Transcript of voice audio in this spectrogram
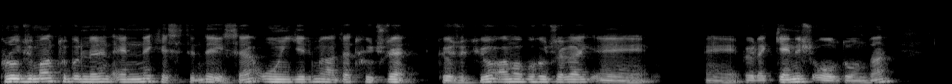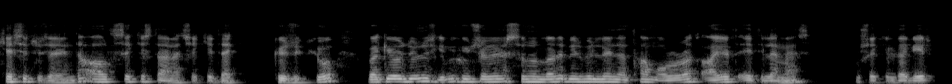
Proksimal tübüllerin enine kesitinde ise 10-20 adet hücre gözüküyor ama bu hücreler e, e, böyle geniş olduğundan kesit üzerinde 6-8 tane çekirdek gözüküyor ve gördüğünüz gibi hücrelerin sınırları birbirlerinden tam olarak ayırt edilemez. Bu şekilde bir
